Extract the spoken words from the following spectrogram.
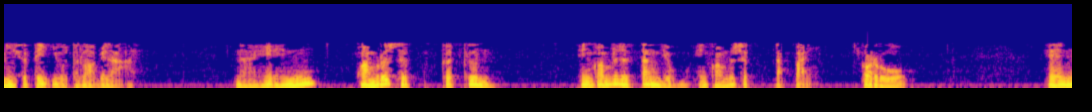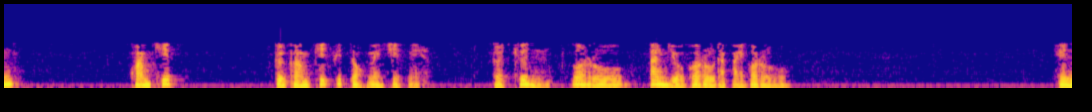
มีสติอยู่ตลอดเวลานะเห็นความรู้สึกเกิดขึ้น เห็นความรู้สึกตั้งอยู่ เห็นความรู้สึกดับไป ก็รู้ เห็นความคิด คือความคิดวิตกในจิตเนี่ย เกิดขึ้นก็รู้ตั้งอยู่ก็รู้ดับไปก็รู้ เห็น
